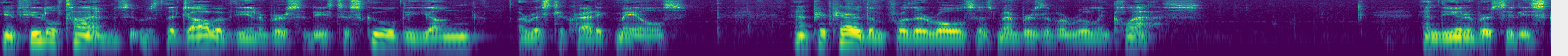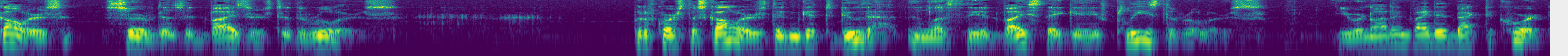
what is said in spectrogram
In feudal times, it was the job of the universities to school the young aristocratic males and prepare them for their roles as members of a ruling class and the university scholars served as advisors to the rulers. But of course, the scholars didn't get to do that unless the advice they gave pleased the rulers. You were not invited back to court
